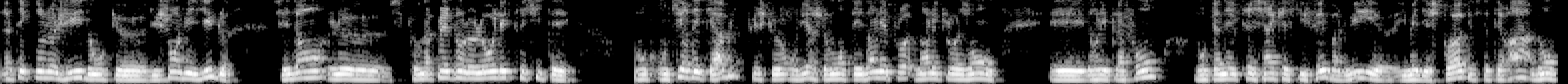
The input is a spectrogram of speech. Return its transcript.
la technologie donc euh, du son invisible, c'est dans le ce qu'on appelle dans le lot électricité. Donc on tire des câbles puisqu'on vient se monter dans les dans les cloisons et dans les plafonds. Donc un électricien, qu'est-ce qu'il fait? Ben Lui, il met des spots, etc. Donc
